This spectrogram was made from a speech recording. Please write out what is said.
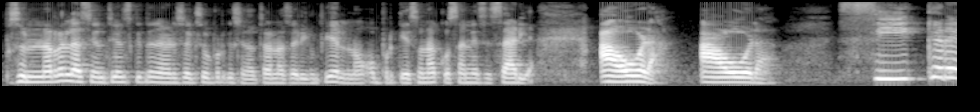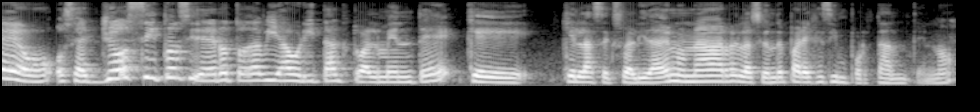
pues en una relación tienes que tener sexo porque si no te van a ser infiel, ¿no? O porque es una cosa necesaria. Ahora, ahora, sí creo, o sea, yo sí considero todavía ahorita actualmente que, que la sexualidad en una relación de pareja es importante, ¿no?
